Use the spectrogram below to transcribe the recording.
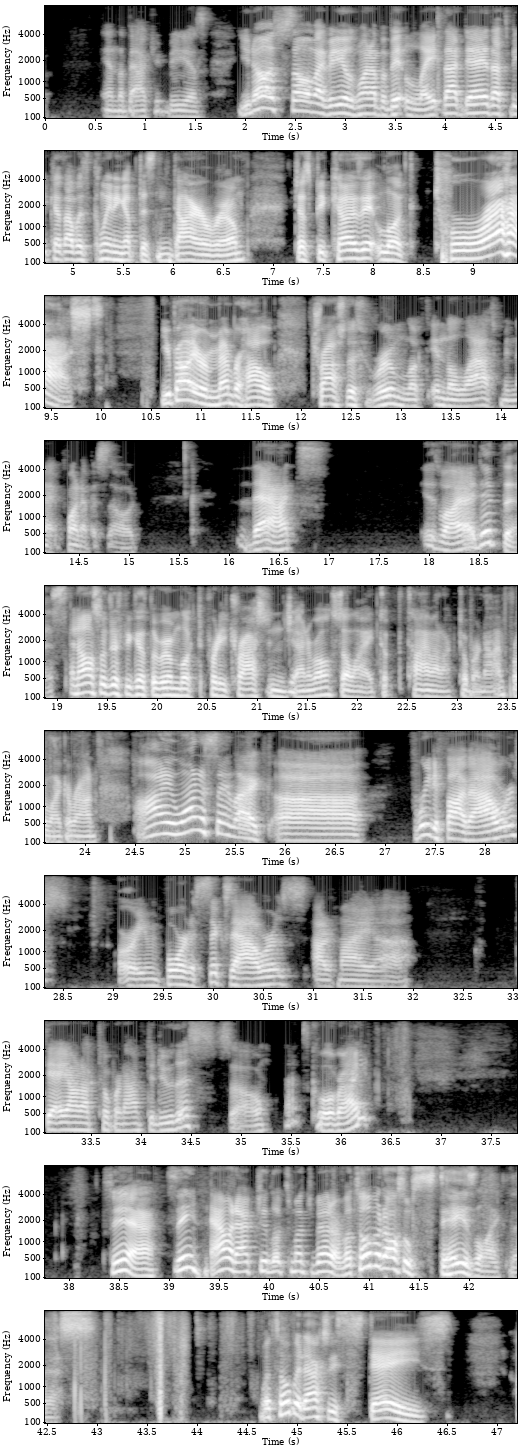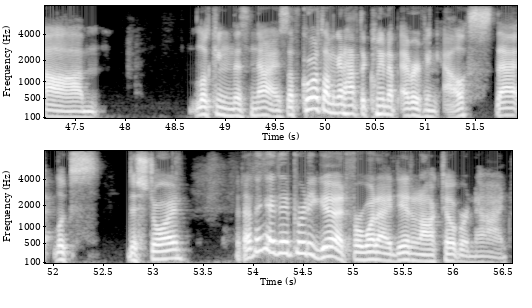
and the backyard videos. You know, some of my videos went up a bit late that day, that's because I was cleaning up this entire room just because it looked trashed. You probably remember how trashed this room looked in the last Midnight Fun episode. That is why I did this. And also just because the room looked pretty trashed in general, so I took the time on October 9th for like around I want to say like uh 3 to 5 hours or even four to six hours out of my uh, day on October 9th to do this. So that's cool, right? So yeah, see, now it actually looks much better. Let's hope it also stays like this. Let's hope it actually stays um, looking this nice. Of course, I'm going to have to clean up everything else that looks destroyed. But I think I did pretty good for what I did on October 9th.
